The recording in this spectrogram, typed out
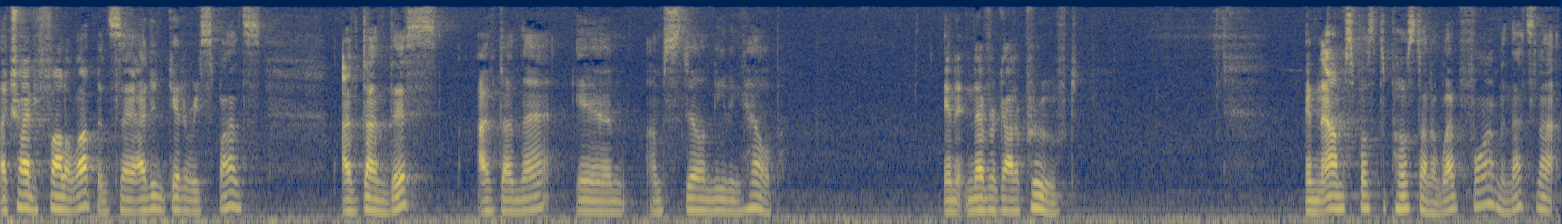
I tried to follow up and say I didn't get a response. I've done this, I've done that, and I'm still needing help. And it never got approved. And now I'm supposed to post on a web forum, and that's not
